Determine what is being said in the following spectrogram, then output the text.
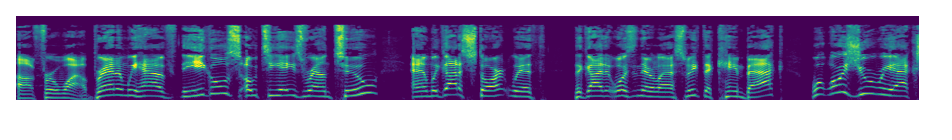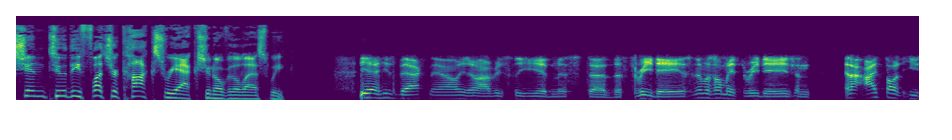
uh, for a while. Brandon, we have the Eagles OTAs round two, and we got to start with the guy that wasn't there last week that came back. What, what was your reaction to the Fletcher Cox reaction over the last week? Yeah, he's back now. You know, obviously he had missed uh, the three days, and it was only three days, and and I, I thought he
